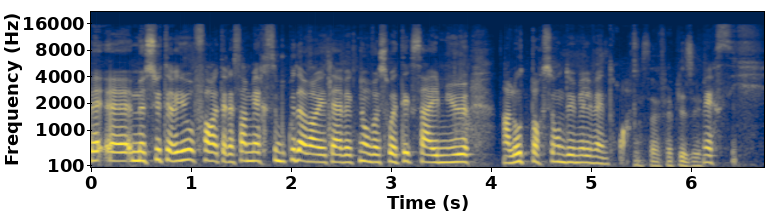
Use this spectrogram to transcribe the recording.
Ben, euh, Monsieur Thériault, fort intéressant. Merci beaucoup d'avoir été avec nous. On va souhaiter que ça aille mieux dans l'autre portion de 2023. Ça me fait plaisir. Merci.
